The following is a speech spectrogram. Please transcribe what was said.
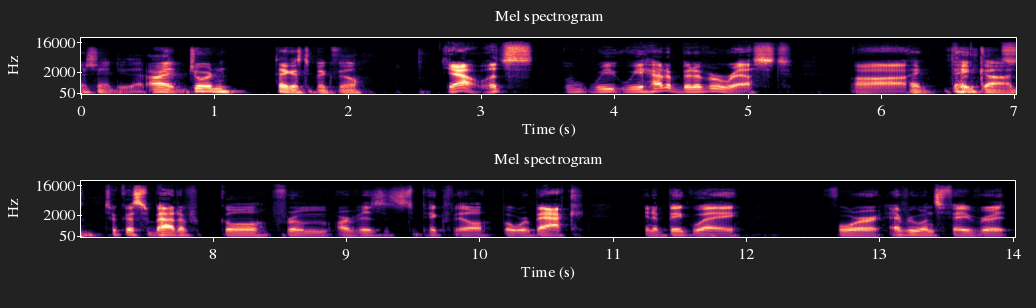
I shan't do that. All right, Jordan, take us to Pickville. Yeah, let's. We we had a bit of a rest. Uh, Thank, thank took- God. Took a sabbatical from our visits to Pickville, but we're back in a big way for everyone's favorite,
